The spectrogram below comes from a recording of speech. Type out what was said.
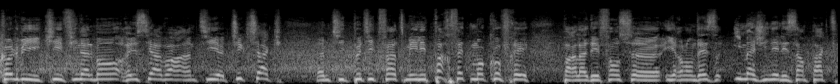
Colby qui finalement réussit à avoir un petit tic-tac une petite petite feinte, mais il est parfaitement coffré par la défense euh, irlandaise. Imaginez les impacts,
